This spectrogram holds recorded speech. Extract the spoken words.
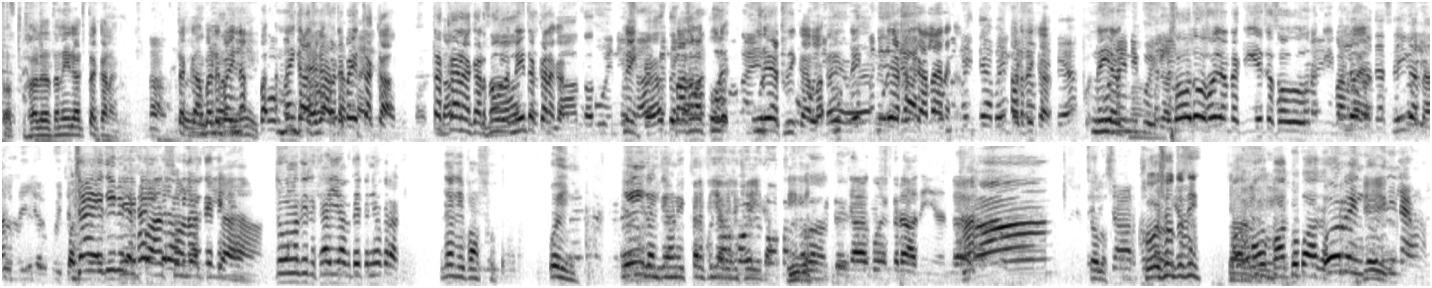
ਸੱਤ ਸਾਲੇ ਤਾਂ ਨਹੀਂ ਰੱਖ ਧੱਕਾ ਨਾ ਕਰ। ਧੱਕਾ ਵੱਡੇ ਭਾਈ ਨਾ ਨਹੀਂ ਗੱਲ ਸੁਣ ਵੱਡੇ ਭਾਈ ਧੱਕਾ। ਧੱਕਾ ਨਾ ਕਰ ਸਮਝ ਲੈ, ਨਹੀਂ ਧੱਕਾ ਨਾ ਕਰ। ਨਹੀਂ ਬਸ ਮੈਂ ਪੂਰੇ ਪੂਰੇ 8 ਦੀ ਕਰ ਲਾ। ਨਹੀਂ ਪੂਰੇ 8 ਕਰ ਲੈ ਨਾ 8 ਦੀ ਕਰ। ਨਹੀਂ ਯਾਰ 100 200 ਜਾਂਦਾ ਕੀ ਇਹ ਚ 100 200 ਨਾਲ ਕੀ ਬਣਦਾ ਯਾਰ ਸਹੀ ਗੱਲ ਆ। ਯਾਰ ਕੋਈ ਅੱਛਾ ਇਹਦੀ ਵੀ ਲਿਖਾਈ 500 ਨਾਲ ਕੀ ਆ? ਦੋਨਾਂ ਦੀ ਲਿਖਾਈ ਆਪਦੇ ਕਿੰਨੇ ਕਰਾ ਕੇ? ਦੇ ਦੇ 500 ਕੋਈ ਨਹੀਂ। ਇਹ ਨਹੀਂ ਦਿੰਦੇ ਹੁਣ 1 ਰੁਪਿਆ ਵੀ ਲਿਖਾਈ ਦਾ। ਠੀਕ ਹੈ ਜਾ ਕੋਈ ਕਰਾ ਦੀ ਹਾਂ। ਚਲੋ। ਖੁਸ਼ ਹੋ ਤੁਸੀਂ? ਉਹ ਬਾਗੋ ਬਾਗ ਹੋਰ ਵੀ ਨਹੀਂ ਲੈ ਹੁਣ।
